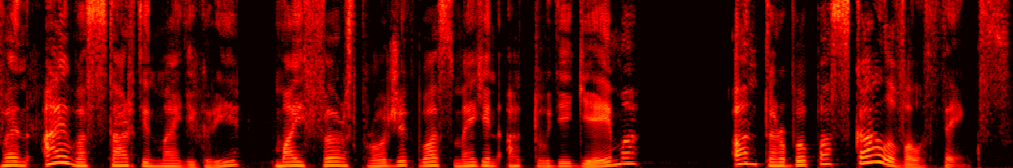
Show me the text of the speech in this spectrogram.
when I was starting my degree, my first project was making a 2D game on Turbo Pascal things.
